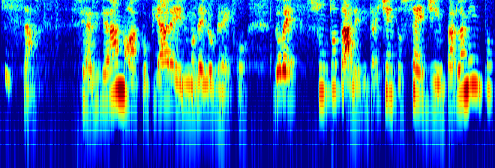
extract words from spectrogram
Chissà se arriveranno a copiare il modello greco, dove su un totale di 300 seggi in Parlamento,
